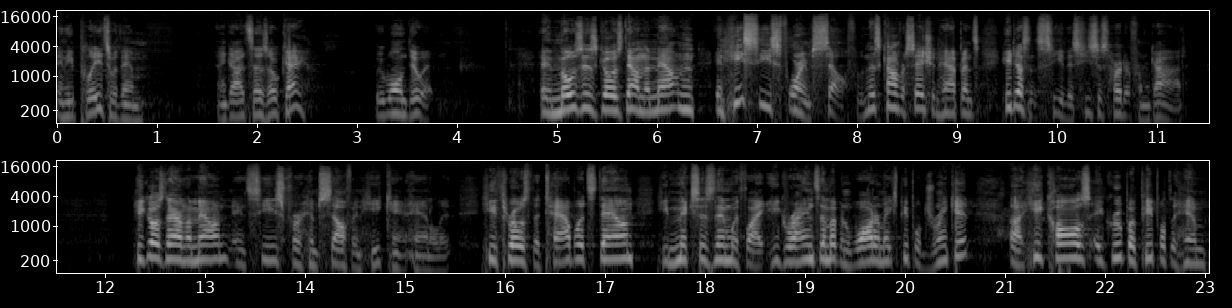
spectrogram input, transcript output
And he pleads with him. And God says, Okay, we won't do it. And Moses goes down the mountain and he sees for himself. When this conversation happens, he doesn't see this, he's just heard it from God. He goes down the mountain and sees for himself, and he can't handle it. He throws the tablets down. He mixes them with, like, he grinds them up in water, makes people drink it. Uh, he calls a group of people to him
